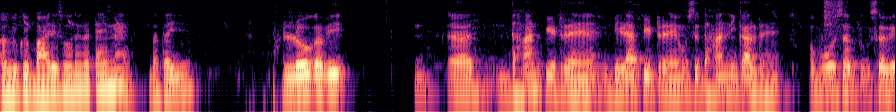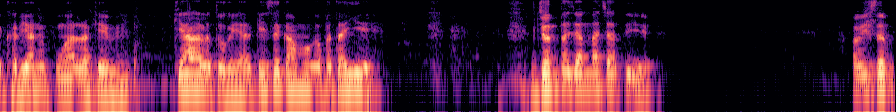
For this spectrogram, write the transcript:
अभी कोई बारिश होने का टाइम है, बताइए। लोग अभी धान पीट रहे हैं, बीड़ा पीट रहे हैं, उसे धान निकाल रहे हैं, और वो सब, सभी खरियान में पुआर रखे हुए हैं। क्या हालत होगा यार? कैसे काम होगा? बताइए। जनता जानना चाहती है। ये सब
